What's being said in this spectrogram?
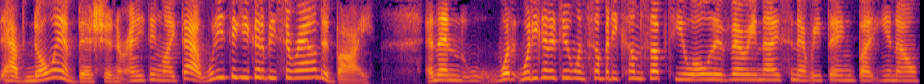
have no ambition or anything like that, what do you think you're going to be surrounded by? And then what what are you going to do when somebody comes up to you? Oh, they're very nice and everything, but you know,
